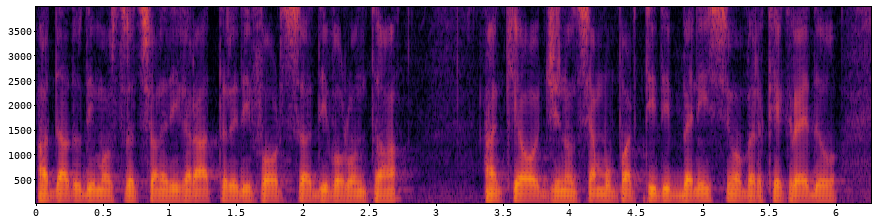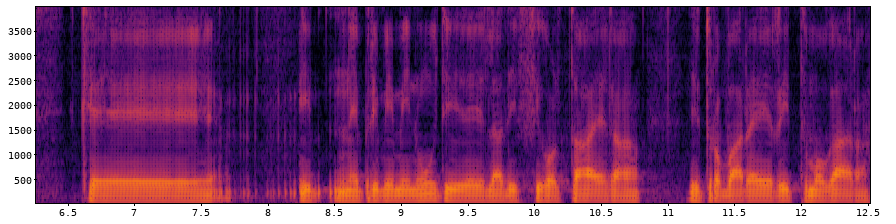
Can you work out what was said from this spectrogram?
ha dato dimostrazione di carattere, di forza, di volontà. Anche oggi non siamo partiti benissimo perché credo che nei primi minuti la difficoltà era di trovare il ritmo gara,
